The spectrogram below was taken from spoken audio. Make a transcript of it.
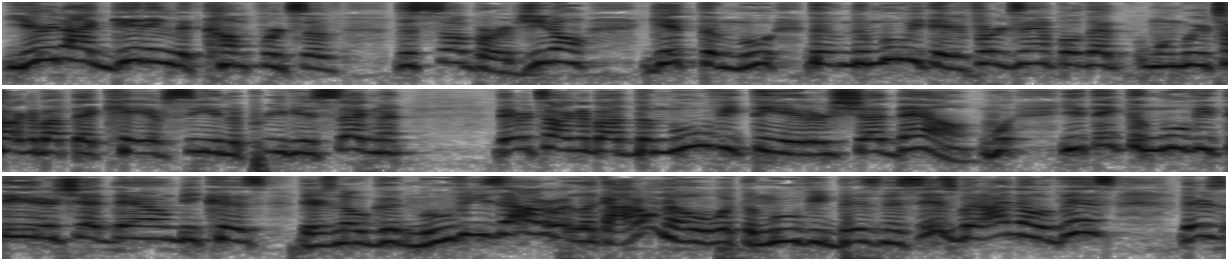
you're not getting the comforts of the suburbs. You don't get the, mo- the, the movie theater. For example, that when we were talking about that KFC in the previous segment, they were talking about the movie theater shut down. You think the movie theater shut down because there's no good movies out? Or look, I don't know what the movie business is, but I know this. There's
